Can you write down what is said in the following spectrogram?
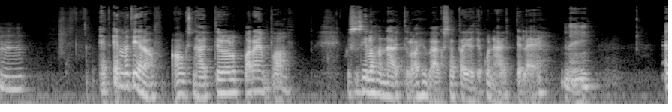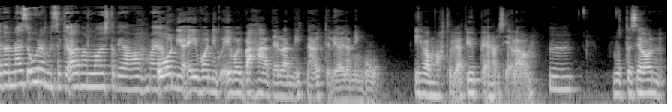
Mm. Et en mä tiedä, onko näyttely ollut parempaa. Koska silloinhan näyttely on hyvä, kun sä tajuat, että joku näyttelee. Niin. Et on näissä uudemmissakin aivan loistavia hahmoja. On ja ei voi, niinku, ei voi vähätellä niitä näyttelijöitä. Niinku, ihan mahtavia tyyppejähän siellä on. Mm. Mutta se on,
